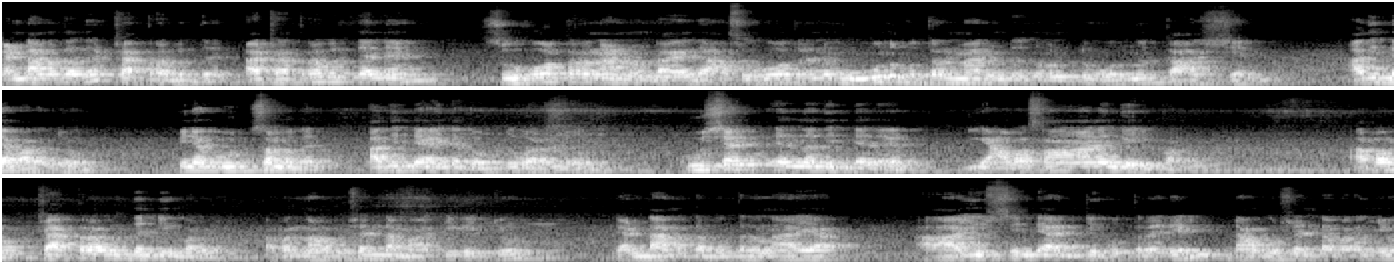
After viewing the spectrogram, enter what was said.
രണ്ടാമത്തത് ക്ഷത്രവൃദ്ധൻ. ആ ക്ഷത്രവൃദ്ധന് സുഹോത്രനാണ് ഉണ്ടായത്. ആ സുഹോത്രന് മൂന്ന് പുത്രന്മാരുണ്ട് എന്ന് പറഞ്ഞിട്ട് ഒന്ന് കാശ്യൻ അതിന്റെ പറഞ്ഞു. പിന്നെ ഗുഡ്സമതൻ അതിന്റെ അതിന്റെ തൊട്ട് പറഞ്ഞു. കുശൻ എന്നതിന്റെത് ഈ അവസാനം കയറി പറഞ്ഞു. അപ്പം ക്ഷത്രവൃദ്ധന്റെയും പറഞ്ഞു. അപ്പം നഹുഷന്റെ മാറ്റി വെച്ചു. രണ്ടാമത്തെ പുത്രനായ ആയുഷിന്റെ അഞ്ച് പുത്രരിൽ നഹുഷന്റെ പറഞ്ഞു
